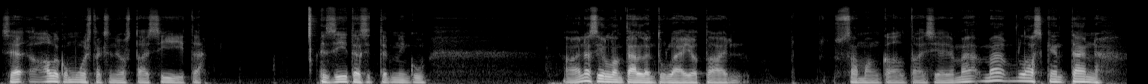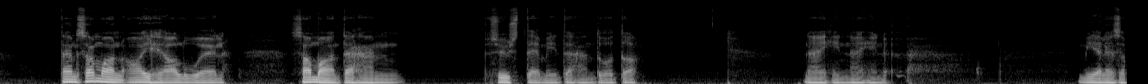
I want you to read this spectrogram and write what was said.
se alkoi muistaakseni jostain siitä. Ja siitä sitten niin kuin, aina silloin tällöin tulee jotain samankaltaisia. Ja mä, mä lasken tämän, tämän saman aihealueen samaan tähän systeemiin, tähän tuota, näihin, näihin mielensä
